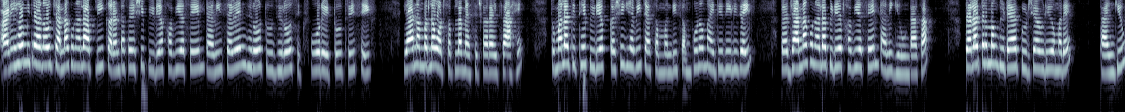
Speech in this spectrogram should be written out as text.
आणि हो मित्रांनो ज्यांना कुणाला आपली करंट अफेअर्सची पी डी एफ हवी असेल त्यांनी seven zero two zero six four eight two three six या नंबरला व्हॉट्सअपला मेसेज करायचा आहे. तुम्हाला तिथे पी डी एफ कशी घ्यावी त्यासंबंधी संपूर्ण माहिती दिली जाईल. तर ज्यांना कुणाला पी डी एफ हवी असेल त्यांनी घेऊन टाका. चला तर मग भेटूयात पुढच्या व्हिडिओमध्ये थँक्यू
